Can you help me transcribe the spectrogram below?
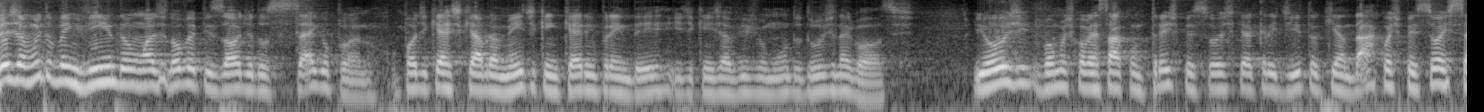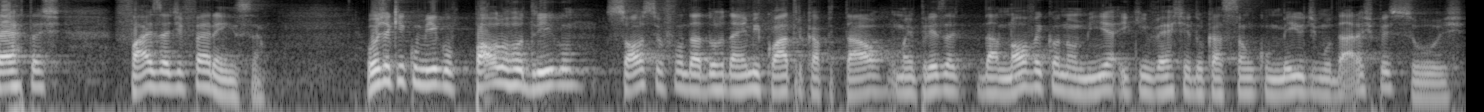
Seja muito bem-vindo a um mais novo episódio do Segue o Plano, o podcast que abre a mente de quem quer empreender e de quem já vive o mundo dos negócios. E hoje vamos conversar com três pessoas que acreditam que andar com as pessoas certas faz a diferença. Hoje aqui comigo Paulo Rodrigo, sócio fundador da M4 Capital, uma empresa da nova economia e que investe em educação com meio de mudar as pessoas.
